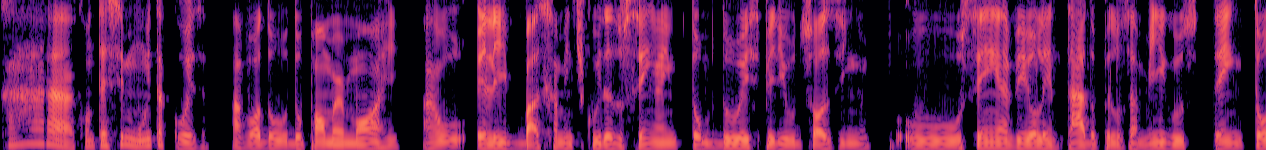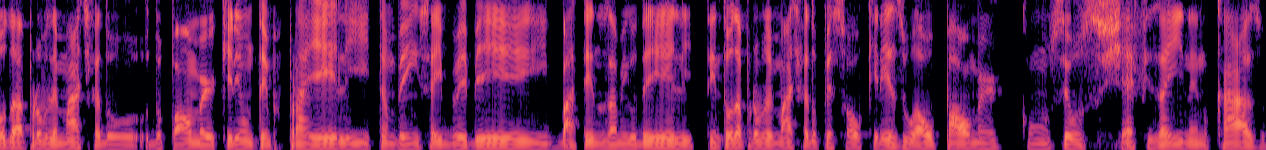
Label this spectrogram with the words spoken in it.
cara, acontece muita coisa. A avó do, do Palmer morre. A, o, ele basicamente cuida do Sen em todo esse período sozinho. O Sen é violentado pelos amigos. Tem toda a problemática do, do Palmer querer um tempo para ele e também sair beber e bater nos amigos dele. Tem toda a problemática do pessoal querer zoar o Palmer com seus chefes aí, né, no caso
